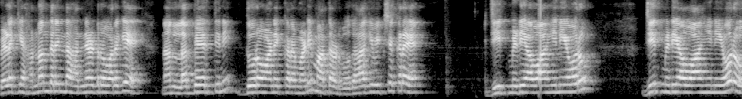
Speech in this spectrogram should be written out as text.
ಬೆಳಗ್ಗೆ ಹನ್ನೊಂದರಿಂದ ಹನ್ನೆರಡರವರೆಗೆ ನಾನು ಲಭ್ಯ ಇರ್ತೀನಿ. ದೂರವಾಣಿ ಕರೆ ಮಾಡಿ ಮಾತಾಡ್ಬೋದು. ಹಾಗೆ ವೀಕ್ಷಕರೇ, ಜೀತ್ ಮೀಡಿಯಾ ವಾಹಿನಿಯವರು, ಜೀತ್ ಮೀಡಿಯಾ ವಾಹಿನಿಯವರು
